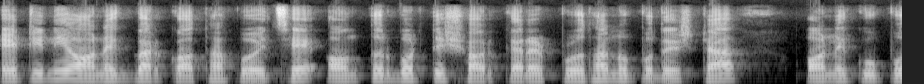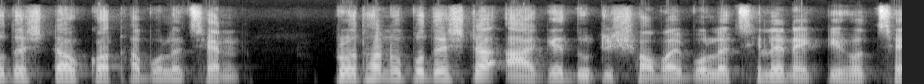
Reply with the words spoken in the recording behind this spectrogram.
এটি নিয়ে অনেকবার কথা হয়েছে। অন্তর্বর্তী সরকারের প্রধান উপদেষ্টা অনেক উপদেষ্টাও কথা বলেছেন। প্রধান উপদেষ্টা আগে দুটি সময় বলেছিলেন, একটি হচ্ছে,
